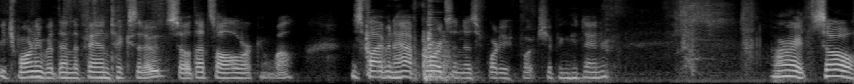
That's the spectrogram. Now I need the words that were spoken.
each morning, but then the fan takes it out, so that's all working well. There's five and a half cords in this 40 foot shipping container. All right, so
